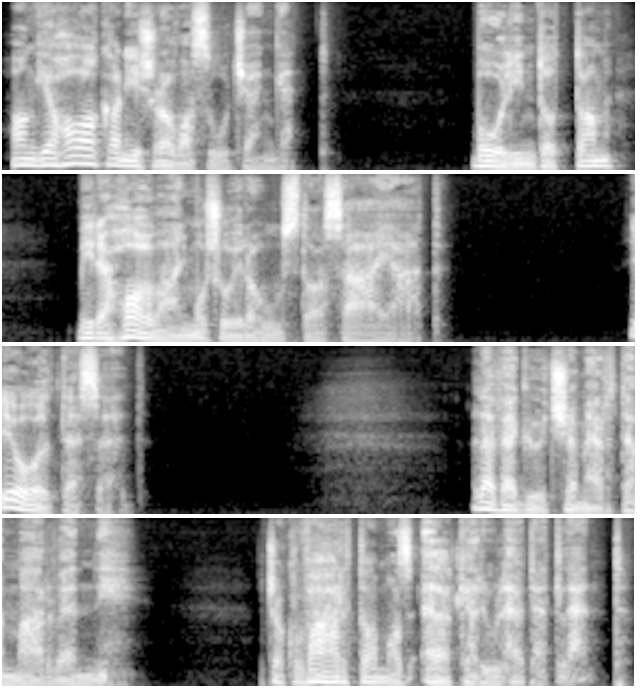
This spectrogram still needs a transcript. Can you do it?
Hangja halkan és ravaszul csengett. Bólintottam, mire halvány mosolyra húzta a száját. – Jól teszed. Levegőt sem mertem már venni. Csak vártam az elkerülhetetlent.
